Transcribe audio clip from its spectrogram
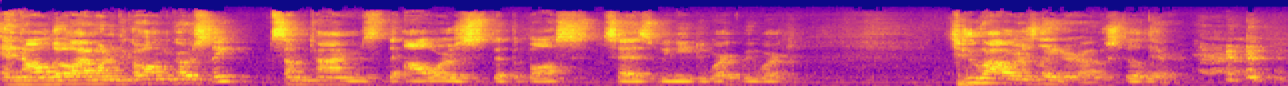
And although I wanted to go home and go to sleep, sometimes the hours that the boss says we need to work, we work. Two hours later, I was still there.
